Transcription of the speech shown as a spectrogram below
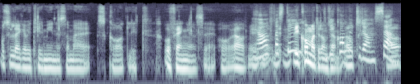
Och så lägger vi till minne som är skadligt och fängelse. Och, ja, ja fast det, vi kommer till dem sen. Vi kommer till dem sen. Ja.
